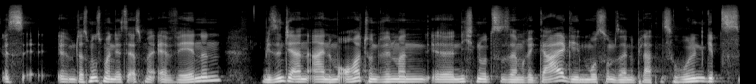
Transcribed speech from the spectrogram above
es, ähm, das muss man jetzt erstmal erwähnen. Wir sind ja an einem Ort und wenn man äh, nicht nur zu seinem Regal gehen muss, um seine Platten zu holen, gibt's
